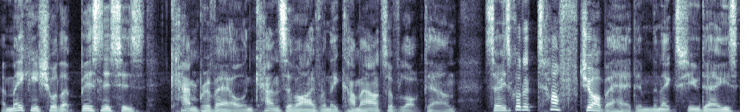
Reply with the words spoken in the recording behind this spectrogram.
and making sure that businesses can prevail and can survive when they come out of lockdown. So he's got a tough job ahead in the next few days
